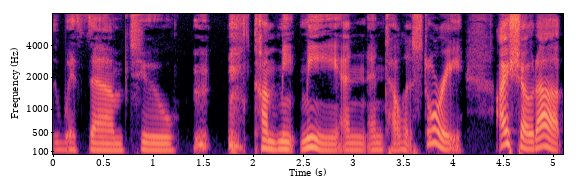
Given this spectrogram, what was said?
with them to come meet me and and tell his story. I showed up,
